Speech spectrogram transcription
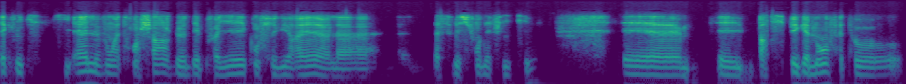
techniques qui, elles, vont être en charge de déployer, configurer euh, la, la solution définitive. Et, euh, et, participer également en fait aux,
